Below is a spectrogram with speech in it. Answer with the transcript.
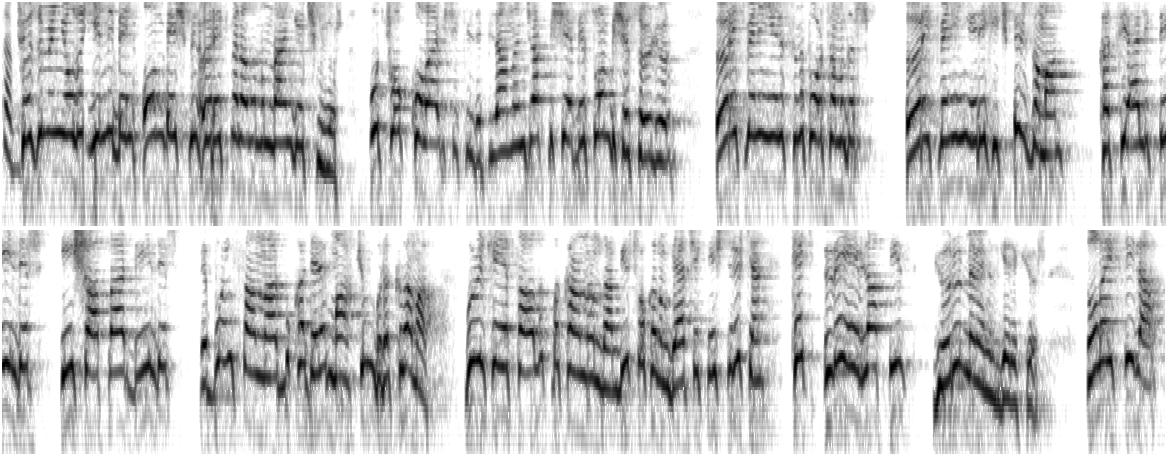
Tabii. Çözümün yolu 20 bin 15 bin öğretmen alımından geçmiyor. Bu çok kolay bir şekilde planlanacak bir şey ve son bir şey söylüyorum. Öğretmenin yeri sınıf ortamıdır. Öğretmenin yeri hiçbir zaman kasiyerlik değildir, inşaatlar değildir ve bu insanlar bu kadere mahkum bırakılamaz. Bu ülkeye Sağlık Bakanlığı'ndan birçok alım gerçekleştirirken tek üvey evlat biz görülmememiz gerekiyor. Dolayısıyla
